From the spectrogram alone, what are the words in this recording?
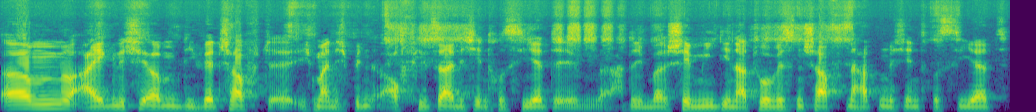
Ähm, eigentlich ähm, die Wirtschaft, äh, ich meine, ich bin auch vielseitig interessiert, äh, hatte über Chemie, die Naturwissenschaften hatten mich interessiert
